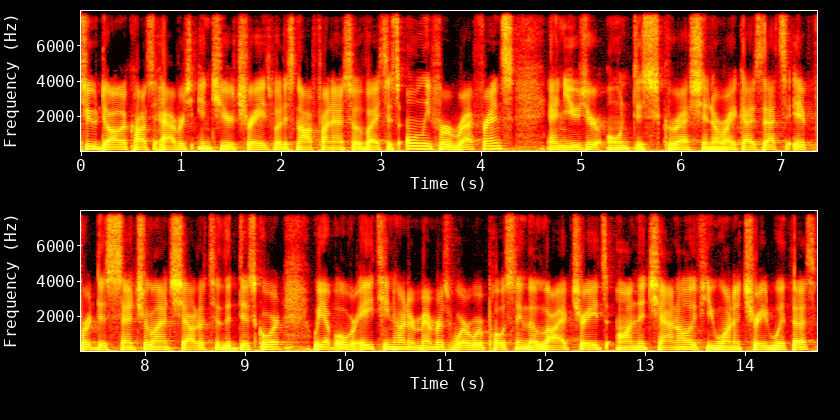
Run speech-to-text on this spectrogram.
$2 cost average into your trades, but it's not financial advice. It's only for reference and use your own discretion. All right, guys, that's it for Decentraland. Shout out to the Discord. We have over 1,800 members where we're posting the live trades on the channel if you want to trade with us,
